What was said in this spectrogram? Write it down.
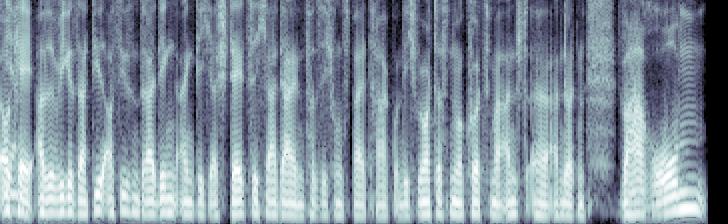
okay, also wie gesagt, die, aus diesen drei Dingen eigentlich erstellt sich ja dein Versicherungsbeitrag. Und ich wollte das nur kurz mal an, äh, andeuten. Warum,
